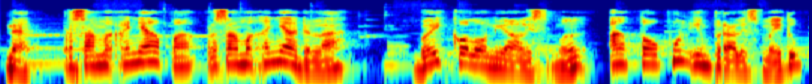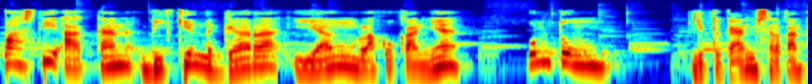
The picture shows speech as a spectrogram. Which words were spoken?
Nah, persamaannya apa? Persamaannya adalah baik kolonialisme ataupun imperialisme itu pasti akan bikin negara yang melakukannya untung gitu kan misalkan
